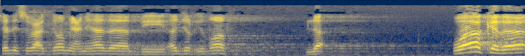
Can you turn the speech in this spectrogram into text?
جلسه بعد الدوام يعني هذا بأجر اضافي لا. وهكذا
